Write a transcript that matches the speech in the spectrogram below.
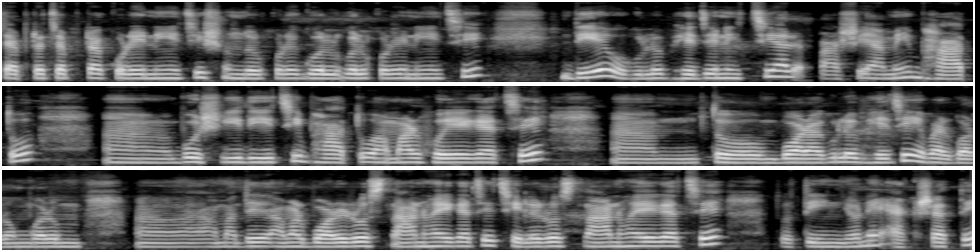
চ্যাপটা চ্যাপটা করে নিয়েছি, সুন্দর করে গোল গোল করে নিয়েছি, দিয়ে ওগুলো ভেজে নিচ্ছি, আর পাশে আমি ভাতও বসিয়ে দিয়েছি। ভাতও আমার হয়ে গেছে। তো বড়াগুলো ভেজে এবার গরম গরম আমাদের, আমার বরেরও স্নান হয়ে গেছে, ছেলেরও স্নান হয়ে গেছে, তো তিনজনে একসাথে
